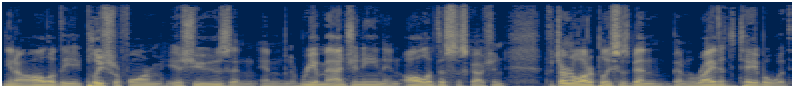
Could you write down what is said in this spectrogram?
you know, all of the police reform issues and, and reimagining and all of this discussion, Fraternal Order Police has been been right at the table with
